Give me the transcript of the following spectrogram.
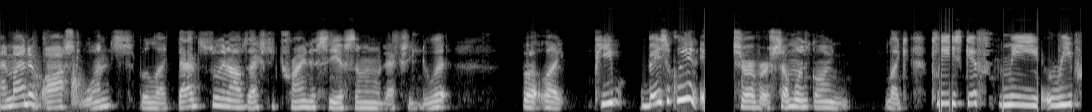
I might have asked once, but like that's when I was actually trying to see if someone would actually do it. But like people basically an server someone's going like please give me Reaper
